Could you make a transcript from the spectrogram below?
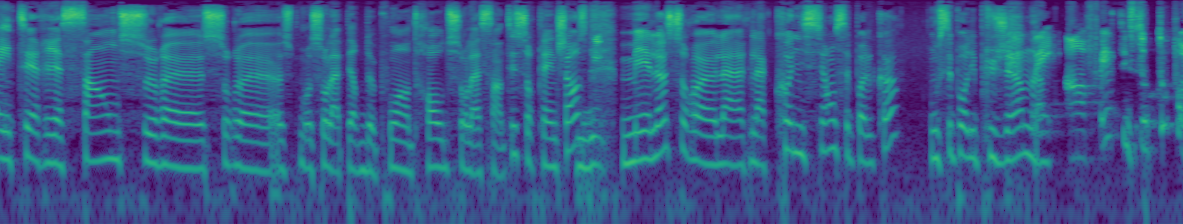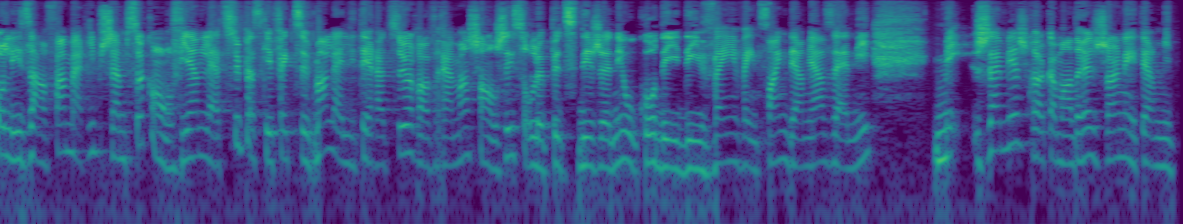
intéressantes sur euh, sur euh, sur la perte de poids entre autres, sur la santé, sur plein de choses. Mais là, sur la, la cognition, c'est pas le cas? Ou c'est pour les plus jeunes? Ben, en fait, c'est surtout pour les enfants, Marie. Puis j'aime ça qu'on revienne là-dessus parce qu'effectivement, la littérature a vraiment changé sur le petit déjeuner au cours des, des 20, 25 dernières années. Mais jamais je recommanderais le jeûne intermittent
